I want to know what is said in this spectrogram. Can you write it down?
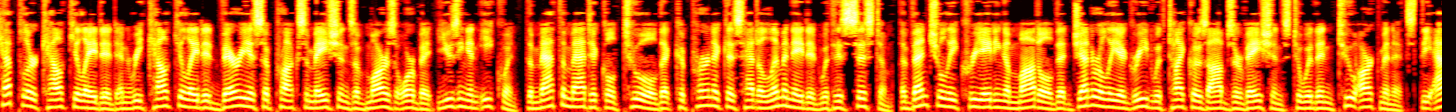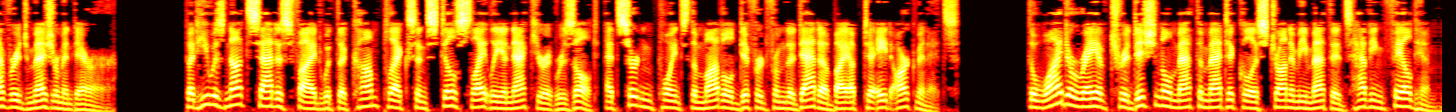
Kepler calculated and recalculated various approximations of Mars' orbit using an equant the mathematical tool that Copernicus had eliminated with his system, eventually creating a model that generally agreed with Tycho's observations to within 2 arcminutes the average measurement error. But he was not satisfied with the complex and still slightly inaccurate result, at certain points the model differed from the data by up to 8 arcminutes. The wide array of traditional mathematical astronomy methods having failed him,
